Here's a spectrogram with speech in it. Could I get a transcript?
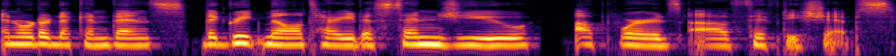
in order to convince the Greek military to send you upwards of 50 ships.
